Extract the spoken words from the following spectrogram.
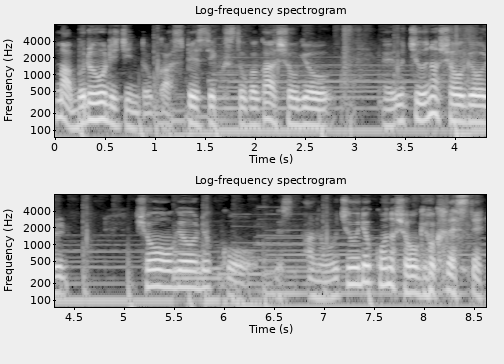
まあ、ブルーオリジンとかスペース X とかが商業、え宇宙の商業、商業旅行です。あの、宇宙旅行の商業化ですね。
